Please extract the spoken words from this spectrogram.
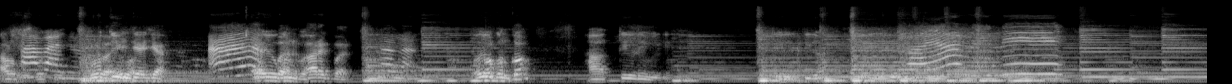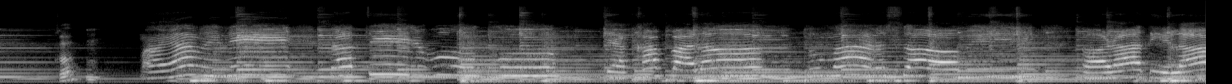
আরও আরেকবার। ওই কোন কো হ্যাঁ তিড়ি মিড়ি তিড়ি তিড়ি মায়া মিনি কো মায়া মিনি রাতির বুকু দেখা পালাম তোমার সবে। করা দিলাম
